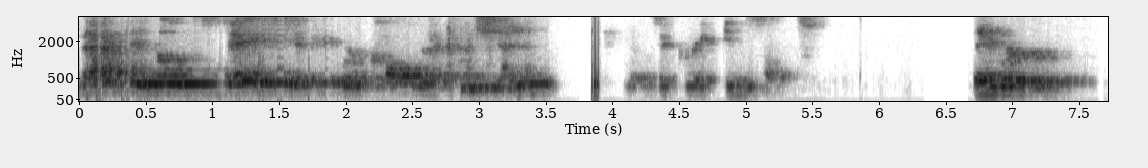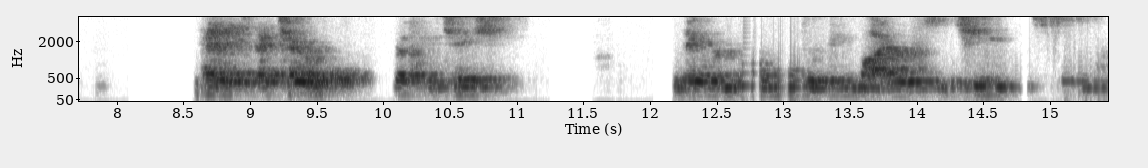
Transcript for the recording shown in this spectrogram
Fact, in those days, if you were called a Cretan, it was a great insult. They were had a, a terrible reputation. They were known for being liars and cheats, and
